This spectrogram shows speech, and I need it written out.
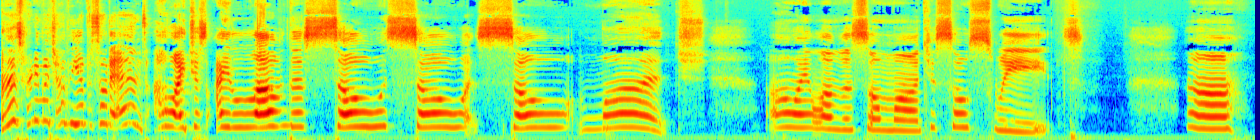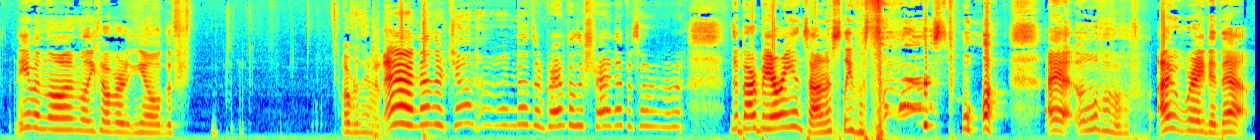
And that's pretty much how the episode ends. Oh, I just, I love this so, so, so much. Oh, I love this so much. It's so sweet. Uh, even though I'm like over, you know, the over the time ah another John another grandfather Stratton episode. The Barbarians honestly was the worst one. I ooh, I rated that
